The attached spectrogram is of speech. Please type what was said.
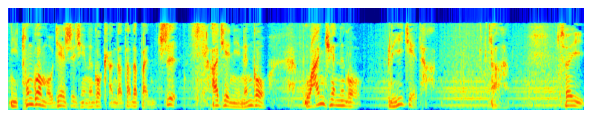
你通过某件事情能够看到它的本质，而且你能够完全能够理解它啊，所以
